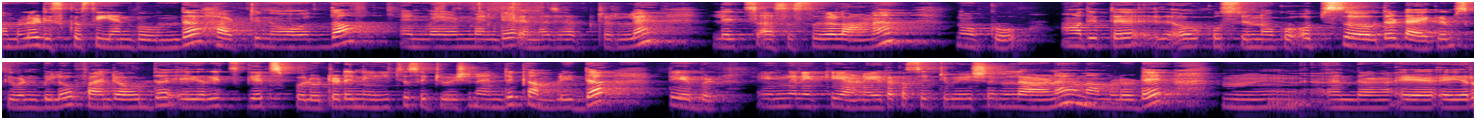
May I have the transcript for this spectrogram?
നമ്മൾ ഡിസ്കസ് ചെയ്യാൻ പോകുന്നത് hut to know the environment എന്ന ചാപ്റ്ററിലെ ലെറ്റ്സ് അസസ്സുകളാണ് നോക്കൂ. ആദ്യത്തെ ക്വസ്റ്റ്യൻ നോക്കൂ. Observe the diagrams given below find out the air its gets polluted in each situation and complete the table എങ്ങനെയൊക്കെയാണ്? ഏതൊക്കെ സിറ്റുവേഷനിലാണ് നമ്മളുടെ എന്താണ് എയർ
